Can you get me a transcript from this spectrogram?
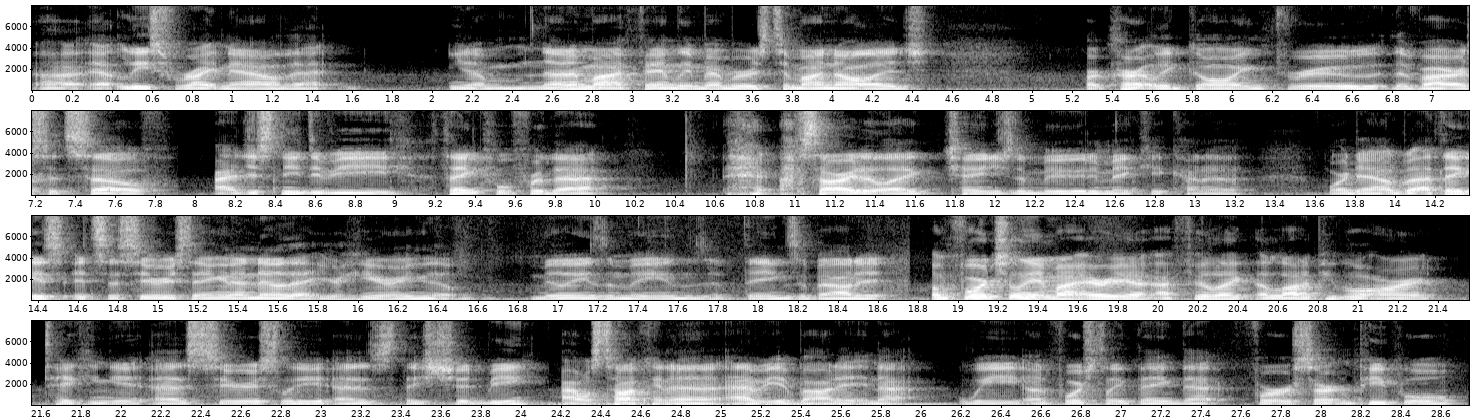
uh, at least right now that you know none of my family members, to my knowledge, are currently going through the virus itself. I just need to be thankful for that. I'm sorry to like change the mood and make it kind of more down, but I think it's it's a serious thing, and I know that you're hearing the millions and millions of things about it. Unfortunately, in my area, I feel like a lot of people aren't taking it as seriously as they should be. I was talking to Abby about it, and I, we unfortunately think that for certain people,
